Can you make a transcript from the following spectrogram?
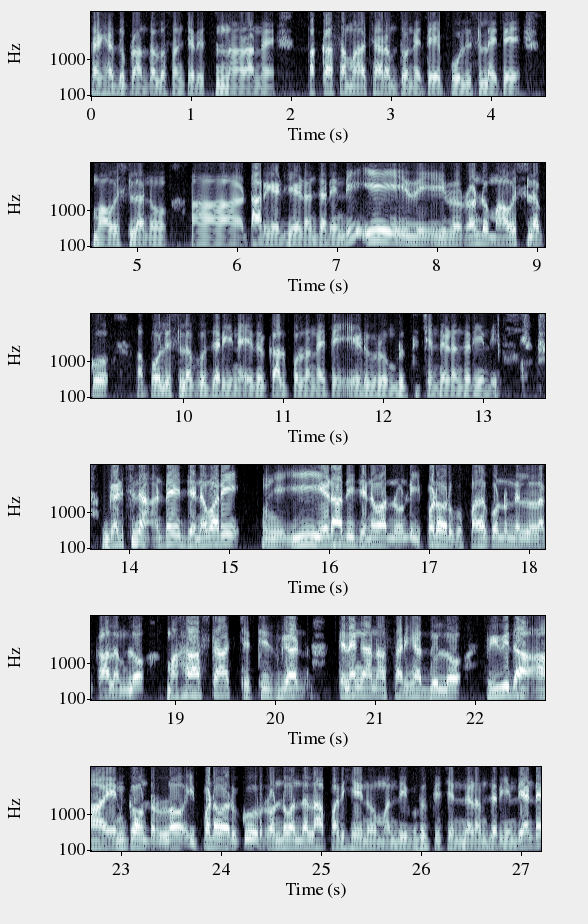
సరిహద్దు ప్రాంతాల్లో సంచరిస్తున్నారనే పక్కా సమాచారంతోనైతే పోలీసులు అయితే మావోయిస్టులను టార్గెట్ చేయడం జరిగింది. ఈ రెండు మావోయిస్టులకు పోలీసులకు జరిగిన ఎదురుకాల్పుల్లోనైతే ఏడుగురు మృతి చెందడం జరిగింది. గడిచిన అంటే జనవరి ఈ ఏడాది జనవరి నుండి ఇప్పటి వరకు పదకొండు నెలల కాలంలో మహారాష్ట్ర ఛత్తీస్గఢ్ తెలంగాణ సరిహద్దుల్లో వివిధ ఎన్కౌంటర్లో ఇప్పటి వరకు రెండు వందల పదిహేను మంది మృతి చెందడం జరిగింది. అంటే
